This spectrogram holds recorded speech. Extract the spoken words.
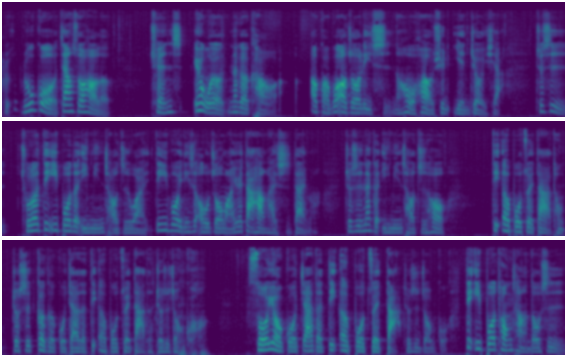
如如果这样说好了，全是因为我有那个考。哦，搞过澳洲历史，然后我后来有去研究一下，就是除了第一波的移民潮之外，第一波一定是欧洲嘛，因为大航海时代嘛，就是那个移民潮之后，第二波最大的同就是各个国家的第二波最大的就是中国，所有国家的第二波最大就是中国，第一波通常都是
